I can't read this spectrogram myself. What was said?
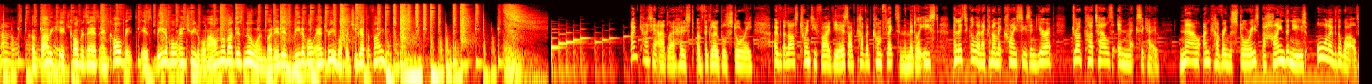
I don't know what's going Because. Bobby Page. kicked COVID's ass, and COVID is beatable and treatable. I don't know about this new one, but it is beatable and treatable, but you got to fight it. I'm Katya Adler, host of The Global Story. Over the last 25 years, I've covered conflicts in the Middle East, political and economic crises in Europe, drug cartels in Mexico. Now I'm covering the stories behind the news all over the world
